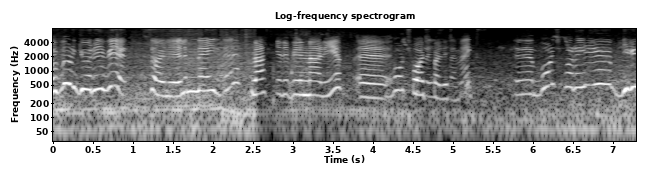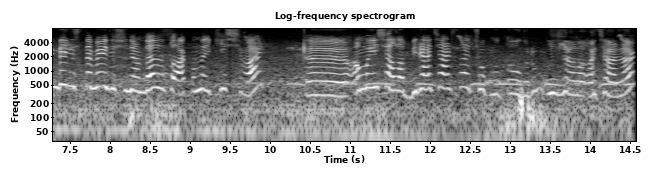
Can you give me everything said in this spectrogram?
öbür görevi söyleyelim. Neydi? Rastgele birini arayıp e, Borç, borç, para para istemek. E, borç parayı birinden istemeyi düşünüyorum. Daha doğrusu aklımda iki iş var. E, ama inşallah biri açarsa çok mutlu olurum. İnşallah açarlar.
